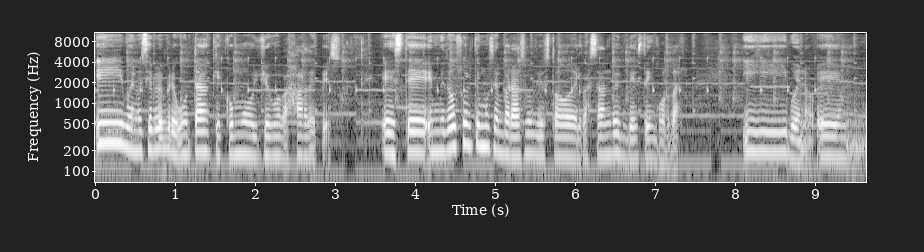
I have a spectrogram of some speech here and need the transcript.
Y bueno, siempre me preguntan que cómo llego a bajar de peso. Este, en mis dos últimos embarazos yo he estado adelgazando en vez de engordar. Y bueno, em,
